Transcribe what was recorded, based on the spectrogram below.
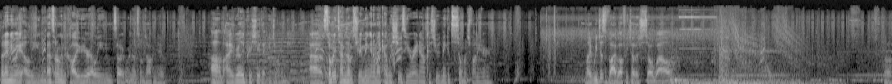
But anyway, Aline, that's what I'm going to call you here, Aline, so everyone knows who I'm talking to. Um, I really appreciate that you joined. Uh, so many times I'm streaming and I'm like, I wish she was here right now because she would make it so much funnier. Like, we just vibe off each other so well. Oh.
